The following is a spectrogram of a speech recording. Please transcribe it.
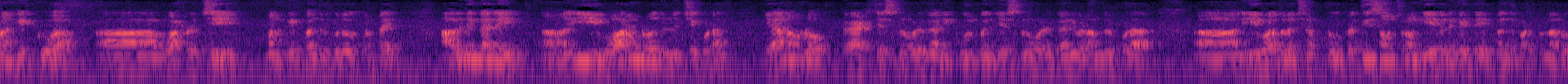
మనకి ఎక్కువ వాటర్ వచ్చి మనకి ఇబ్బందులు గురవుతుంటాయి. ఆ విధంగానే ఈ వారం రోజుల నుంచి కూడా యానంలో వేట చేసుకునేవాడు కానీ కూలి పని చేసుకునేవాళ్ళు కానీ వీళ్ళందరూ కూడా ఈ వరదలు వచ్చినప్పుడు ప్రతి సంవత్సరం ఏ విధంగా అయితే ఇబ్బంది పడుతున్నారో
